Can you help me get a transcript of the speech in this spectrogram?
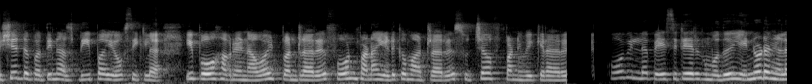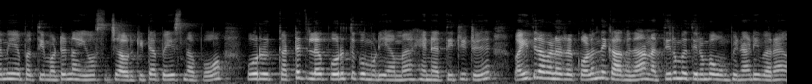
விஷயத்தை பற்றி நான் டீப்பாக யோசிக்கல. இப்போது அவர் என்னை அவாய்ட் பண்ணுறாரு ஃபோன் பண்ணால் எடுக்க மாட்றாரு சுவிட்ச் ஆஃப் பண்ணி வைக்கிறாரு. கோவிலில் பேசிகிட்டே இருக்கும்போது என்னோட நிலைமையை பற்றி மட்டும் நான் யோசித்து அவர்கிட்ட பேசினப்போ ஒரு கட்டத்தில் பொறுத்துக்க முடியாமல் என்னை திட்டிட்டு வயிற்றில் வளர்கிற குழந்தைக்காக தான் நான் திரும்ப திரும்ப உன் பின்னாடி வரேன்.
